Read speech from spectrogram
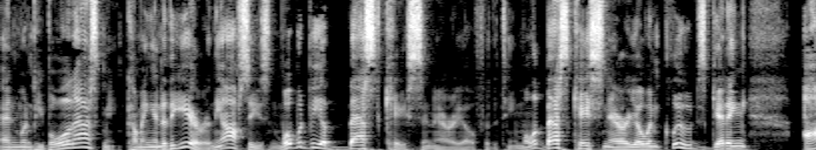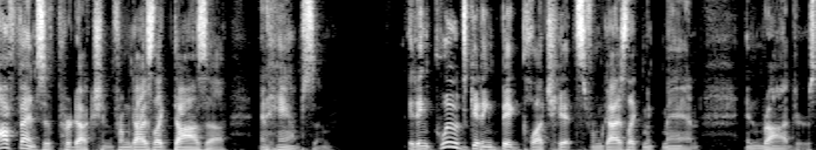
And when people would ask me coming into the year in the offseason, what would be a best case scenario for the team? Well, a best case scenario includes getting offensive production from guys like Daza and Hampson. It includes getting big clutch hits from guys like McMahon and Rodgers.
